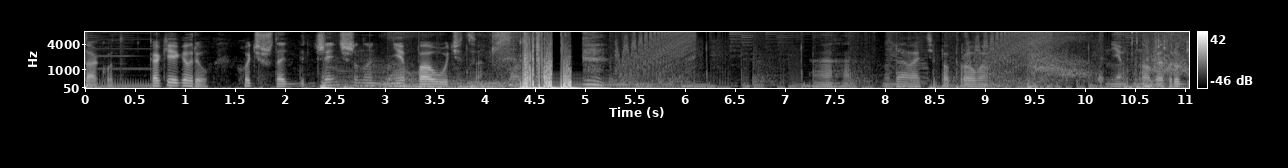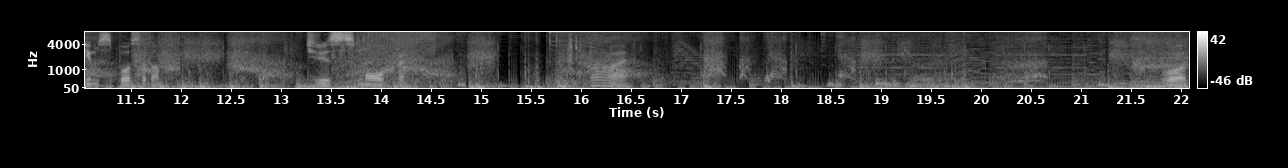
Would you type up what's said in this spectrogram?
Так вот. Как я и говорил, хочешь ждать женщину, не получится. Ага. Ну давайте попробуем немного другим способом. Через смока. Давай. Вот.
